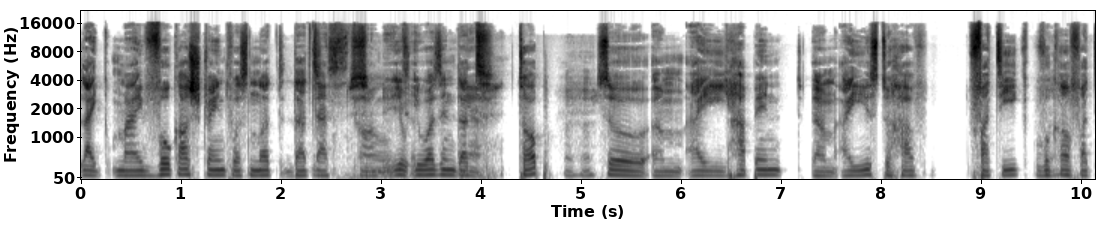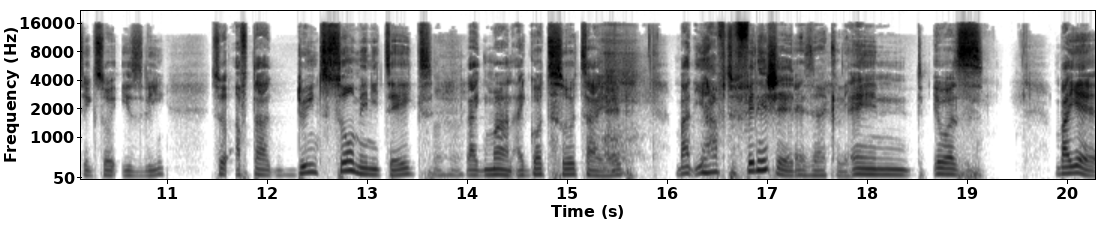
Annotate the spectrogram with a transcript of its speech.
like my vocal strength was not that That's strong, it, it wasn't that top. Mhm. So um I happened um I used to have fatigue, vocal Mm-hmm. fatigue so easily. So after doing so many takes, Mm-hmm. like man, I got so tired. But you have to finish it Exactly. and it was but yeah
